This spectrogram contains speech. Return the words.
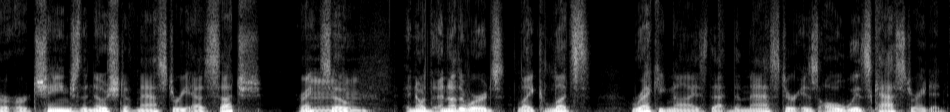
or, or change the notion of mastery as such, right? So, Mhm. in, in other words, like let's recognize that the master is always castrated.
